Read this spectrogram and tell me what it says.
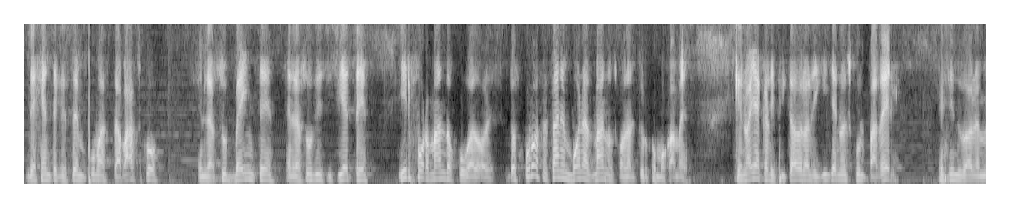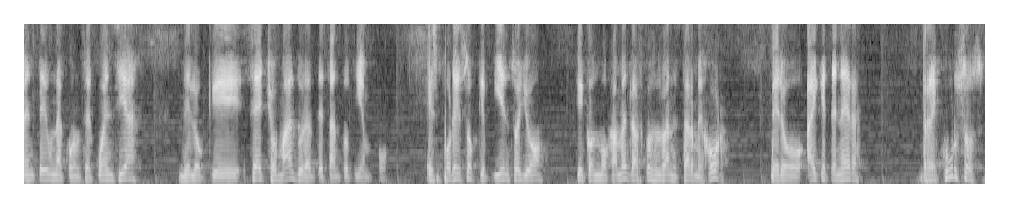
de gente que esté en Pumas Tabasco, en la sub-20, en la sub-17 ir formando jugadores. Los Pumas están en buenas manos con el Turco Mohamed. Que no haya calificado la liguilla no es culpa de él, es indudablemente una consecuencia de lo que se ha hecho mal durante tanto tiempo. Es por eso que pienso yo que con Mohamed las cosas van a estar mejor, pero hay que tener recursos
